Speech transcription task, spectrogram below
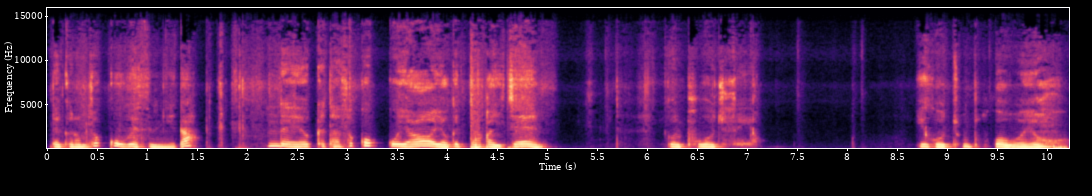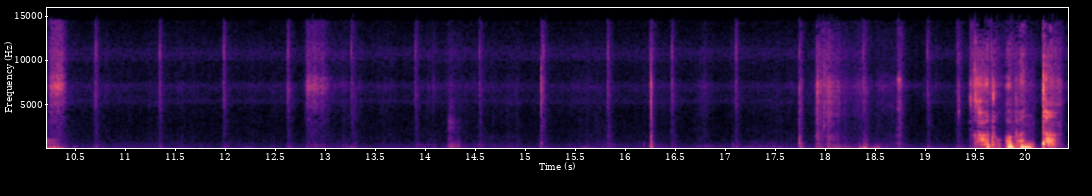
네, 그럼 섞어 오겠습니다. 네, 이렇게 다 섞었고요. 여기다가 이제 이걸 부어주세요. 이거 좀 무거워요. 가루가 많다.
